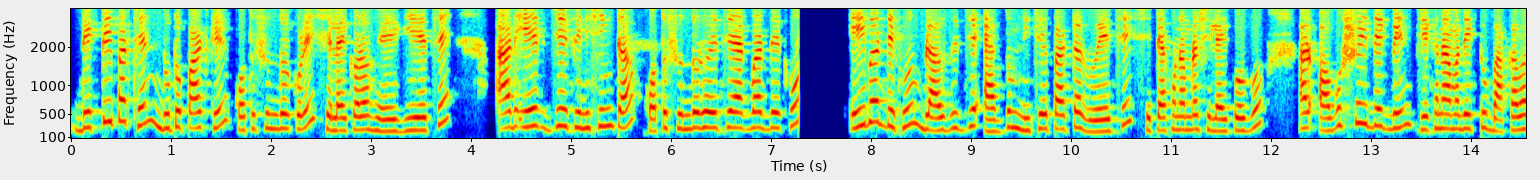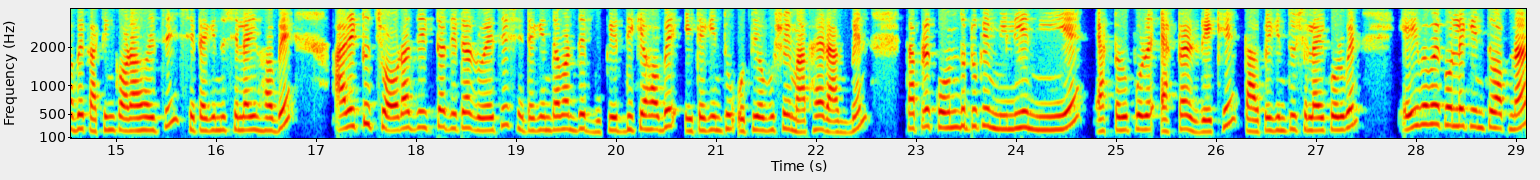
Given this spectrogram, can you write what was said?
দেখতেই পাচ্ছেন দুটো পার্টকে কত সুন্দর করে সেলাই করা হয়ে গিয়েছে। আর এর যে ফিনিশিংটা কত সুন্দর হয়েছে একবার দেখুন। এইবার দেখুন ব্লাউজের যে একদম নিচের পার্টটা রয়েছে, সেটা এখন আমরা সেলাই করব। আর অবশ্যই দেখবেন যেখানে আমাদের একটু বাঁকাভাবে কাটিং করা হয়েছে, সেটা কিন্তু সেলাই হবে। আর একটু চড়া দিকটা যেটা রয়েছে, সেটা কিন্তু আমাদের বুকের দিকে হবে। এটা কিন্তু অতি অবশ্যই মাথায় রাখবেন। তারপরে কোন দুটোকে মিলিয়ে নিয়ে একটার উপরে একটা রেখে তারপরে কিন্তু সেলাই করবেন। এইভাবে করলে কিন্তু আপনার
